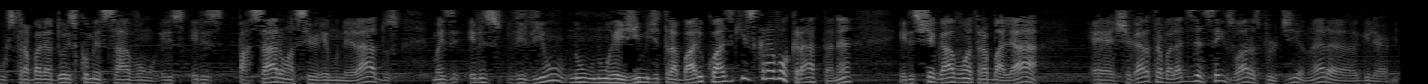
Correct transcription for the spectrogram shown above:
os trabalhadores começavam, eles, eles passaram a ser remunerados, mas eles viviam num, num regime de trabalho quase que escravocrata, né? Eles chegavam a trabalhar, é, chegaram a trabalhar 16 horas por dia, não era, Guilherme?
